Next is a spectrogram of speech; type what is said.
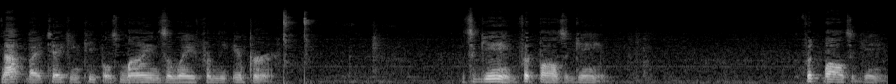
Not by taking people's minds away from the emperor. It's a game. Football's a game. Football's a game.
